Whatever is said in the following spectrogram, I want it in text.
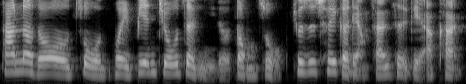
他那时候做会边纠正你的动作，就是吹个两三次给他看。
